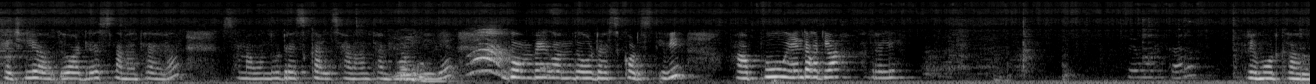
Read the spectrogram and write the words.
ಆ್ಯಕ್ಚುಲಿ ಅವ್ರದ್ದು ಅಡ್ರೆಸ್ ನನ್ನ ಹತ್ರ ಇಲ್ಲ ಸೊ ನಾವೊಂದು ಡ್ರೆಸ್ ಕಳ್ಸೋಣ ಅಂತ ಅಂದ್ಕೊಂಡಿದ್ದೀವಿ ಗೊಂಬೆಗೊಂದು ಡ್ರೆಸ್ ಕೊಡಿಸ್ತೀವಿ ಅಪ್ಪು ಏನು ತಗೋತೀವ ಅದರಲ್ಲಿ ರಿಮೋಟ್ ಕಾರು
